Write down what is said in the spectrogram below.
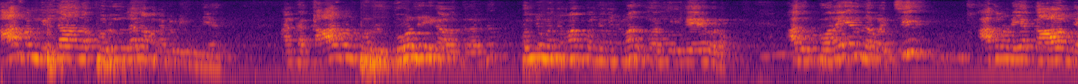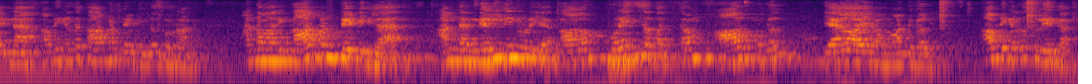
கார்பன் இல்லாத பொருள்ல நம்ம கண்டுபிடிக்க முடியாது. அந்த கார்பன் பொருள் தோன்றிய காலத்துல இருந்து கொஞ்சம் கொஞ்சமா கொஞ்சம் கொஞ்சமா அது குறைஞ்சிக்கிட்டே வரும். அது குறையிறத வச்சு அதனுடைய காலம் என்ன அப்படிங்கறத கார்பன் டேட்டிங்ல சொல்றாங்க. அந்த மாதிரி கார்பன் டேட்டிங்ல அந்த நெல்லினுடைய காலம் குறைந்தபட்சம் ஆறு முதல் ஏழாயிரம் ஆண்டுகள் அப்படிங்கறத சொல்லியிருக்காங்க.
